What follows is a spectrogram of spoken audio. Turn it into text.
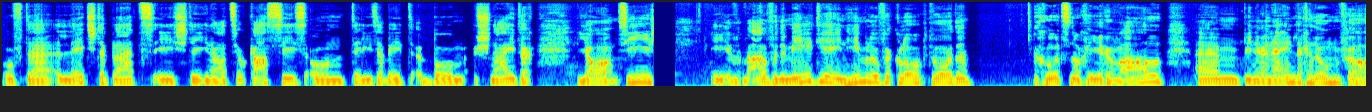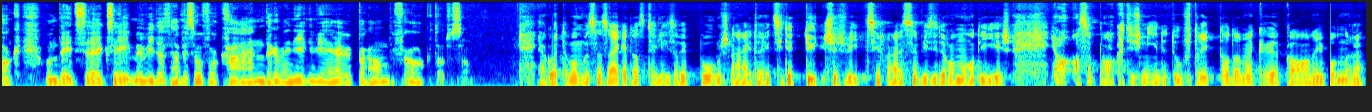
Auf dem letzten Platz ist Ignazio Cassis und Elisabeth Bohm-Schneider. Ja, und sie ist auch von den Medien in den Himmel gelobt worden kurz nach ihrer Wahl ähm, bei einer ähnlichen Umfrage und jetzt äh, sieht man, wie das eben sofort kann ändern, wenn irgendwie jemand anderes fragt oder so. Ja gut, aber man muss ja sagen, dass die Elisabeth Bohm-Schneider jetzt in der deutschen Schweiz, ich weiss nicht, wie sie der Romandie ist, ja, also praktisch nie nicht auftritt, oder? Man hört gar nicht von ihr.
